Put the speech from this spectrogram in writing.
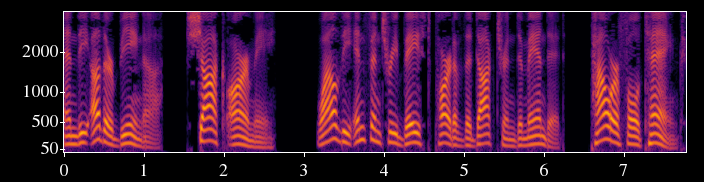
and the other being a shock army, while the infantry-based part of the doctrine demanded powerful tanks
